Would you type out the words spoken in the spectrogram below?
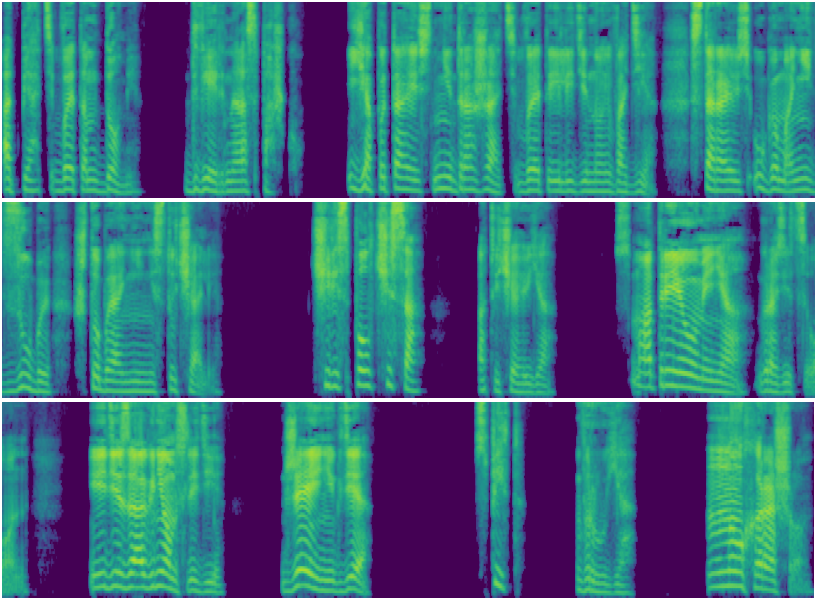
Опять в этом доме. Дверь нараспашку. Я пытаюсь не дрожать в этой ледяной воде, стараюсь угомонить зубы, чтобы они не стучали. «Через полчаса», — отвечаю я. «Смотри у меня», — грозится он. «Иди за огнем следи. Джейни где?» «Спит», Вру я. «Ну, хорошо.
